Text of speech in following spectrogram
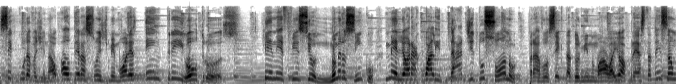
secura vaginal, alterações de memória, entre outros. Benefício número 5, melhora a qualidade do sono. Para você que está dormindo mal aí, ó, presta atenção.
